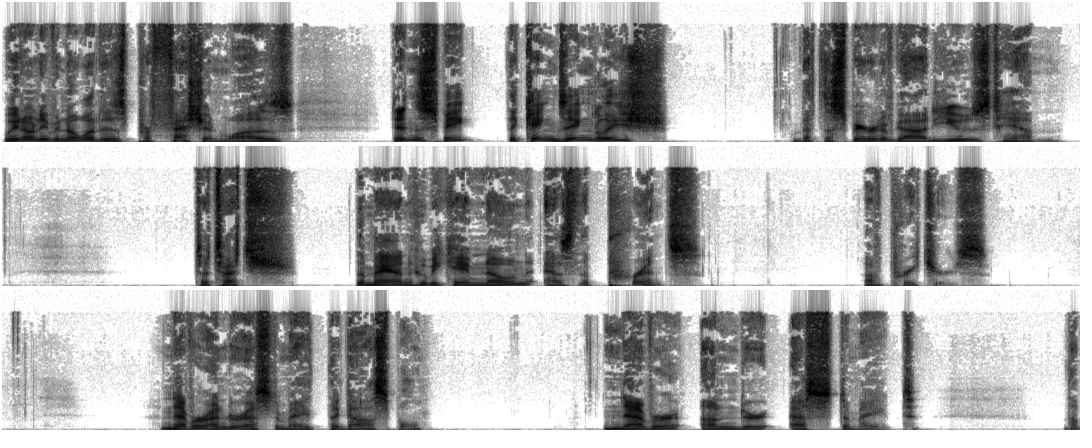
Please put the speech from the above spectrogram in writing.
We don't even know what his profession was. Didn't speak the king's English, but the Spirit of God used him to touch the man who became known as the Prince of Preachers. Never underestimate the gospel. Never underestimate the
